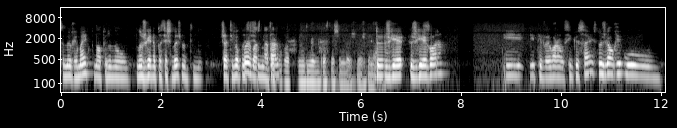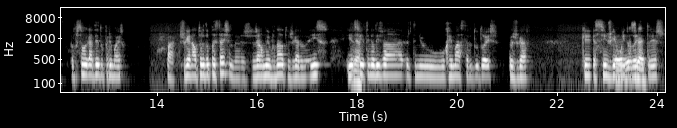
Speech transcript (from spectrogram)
também o remake. Na altura não, não joguei na PlayStation 2, não já tive a PlayStation por tarde. não tinha de PlayStation 2, não joguei Então nada. eu joguei, eu joguei agora e, e tive agora o 5 e o 6. Estou a jogar o, o- a versão HD do primeiro. Pá, joguei na altura da PlayStation, mas já não me lembro nada. Estou a jogar isso. E a Yeah. seguir tenho ali já eu tenho o remaster do 2 para jogar. Que esse sim joguei Eu- muito, eu o 2 e joguei. o 3.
